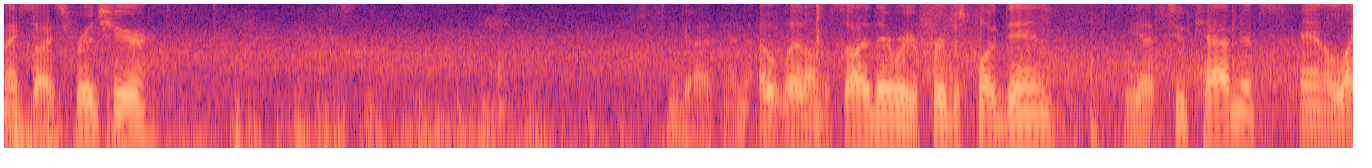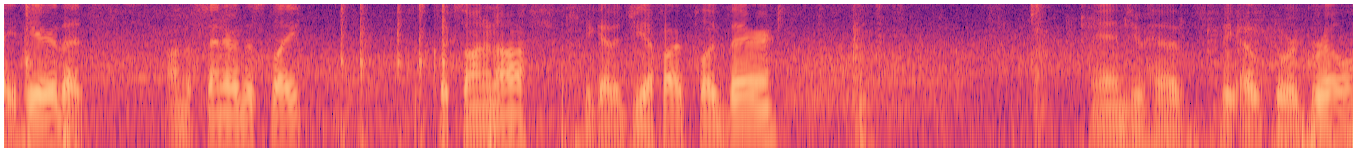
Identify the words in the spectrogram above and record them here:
Nice size fridge here. You got an outlet on the side there where your fridge is plugged in. You got two cabinets and a light here that on the center of this light just clicks on and off. You got a GFI plug there. And you have the outdoor grill.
